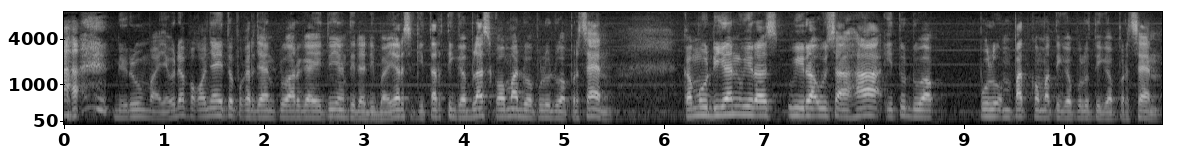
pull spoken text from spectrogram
di rumah. Ya udah pokoknya itu pekerjaan keluarga itu yang tidak dibayar sekitar 13,22 persen. Kemudian wira wirausaha itu 24,33 persen.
